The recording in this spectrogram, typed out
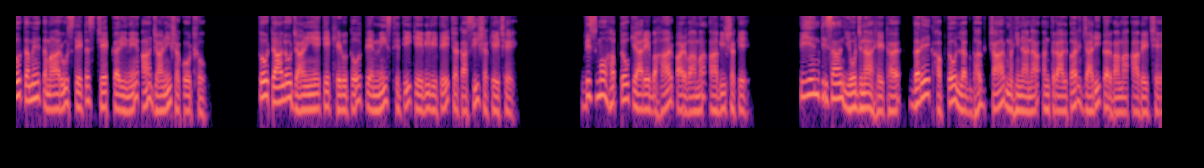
તો તમે તમારું સ્ટેટસ ચેક કરીને આ જાણી શકો છો. તો ચાલો જાણીએ કે ખેડૂતો તેમની સ્થિતિ કેવી રીતે ચકાસી શકે છે. વીસમો હપ્તો ક્યારે બહાર પાડવામાં આવી શકે? પીએમ કિસાન યોજના હેઠળ દરેક હપ્તો લગભગ ચાર મહિનાના અંતરાલ પર જારી કરવામાં આવે છે.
